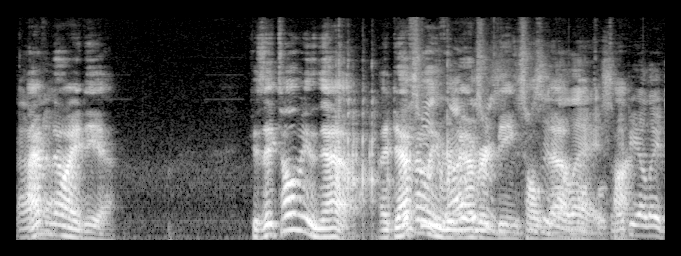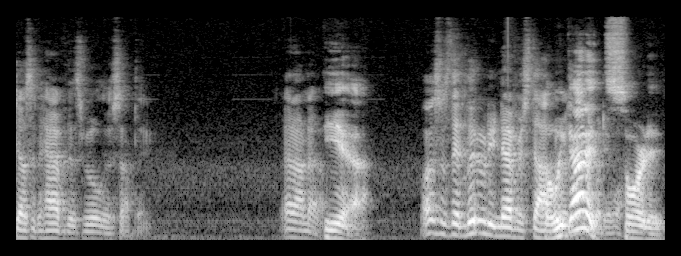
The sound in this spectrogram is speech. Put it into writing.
don't I have know. no idea. Because they told me no. I definitely was- remembered was- being told was in no LA, multiple so times. maybe LA doesn't have this rule or something. I don't know. Yeah, Also, they literally never stopped. but we got it sorted.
